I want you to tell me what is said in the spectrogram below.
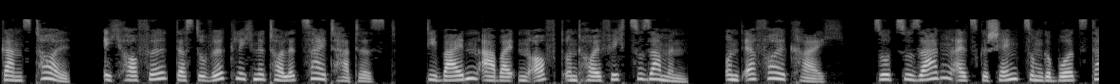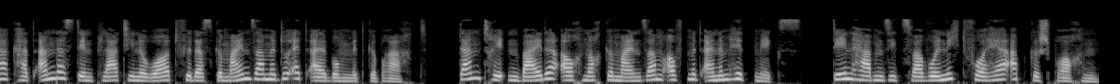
ganz toll. Ich hoffe, dass du wirklich eine tolle Zeit hattest. Die beiden arbeiten oft und häufig zusammen. Und erfolgreich. Sozusagen als Geschenk zum Geburtstag hat Anders den Platin Award für das gemeinsame Duettalbum mitgebracht. Dann treten beide auch noch gemeinsam auf mit einem Hitmix. Den haben sie zwar wohl nicht vorher abgesprochen.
